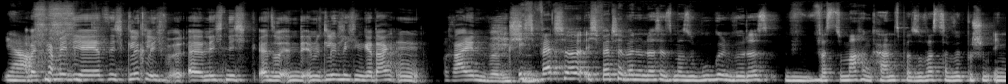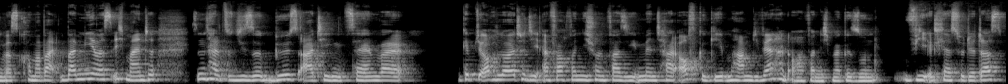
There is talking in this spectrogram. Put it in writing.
ja. Aber ich kann mir dir jetzt nicht glücklich, äh, nicht, nicht, also in, in glücklichen Gedanken reinwünschen. Ich wette, ich wette, wenn du das jetzt mal so googeln würdest, was du machen kannst bei sowas, da wird bestimmt irgendwas kommen. Aber bei mir, was ich meinte, sind halt so diese bösartigen Zellen, weil gibt ja auch Leute, die einfach, wenn die schon quasi mental aufgegeben haben, die werden halt auch einfach nicht mehr gesund. Wie erklärst du dir das?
